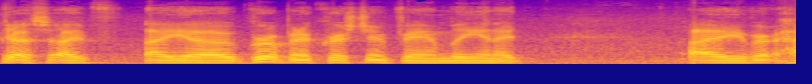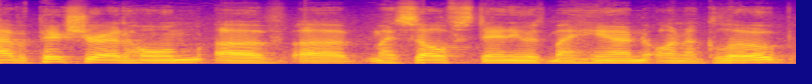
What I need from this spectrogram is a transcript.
Yes, I've, I uh, grew up in a Christian family, and I I have a picture at home of uh, myself standing with my hand on a globe.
